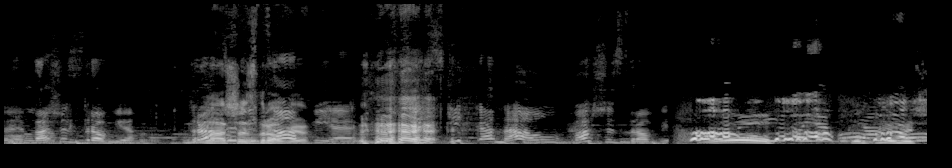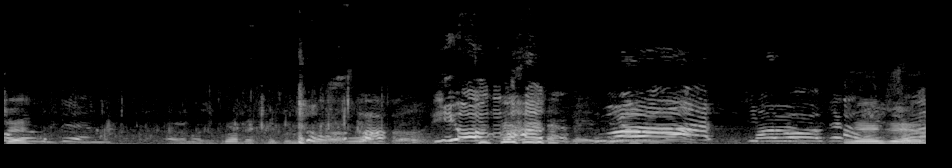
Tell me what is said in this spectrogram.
E, Wasze zdrowie. Nasze zdrowie. widzowie Wszystkich kanałów, wasze zdrowie. O, kupimy się. Nie, gdzie jest?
